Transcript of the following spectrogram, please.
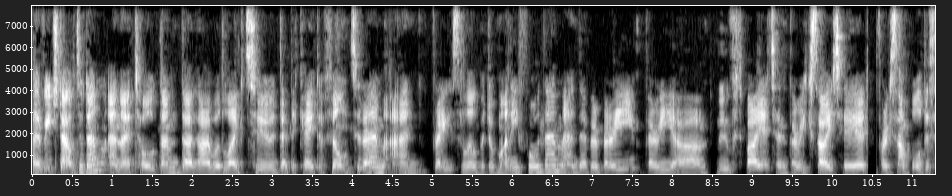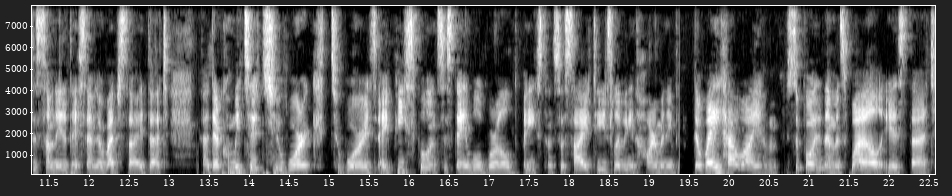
I reached out to them and I told them that I would like to dedicate a film to them and raise a little bit of money for them. And they were very, very uh, moved by it and very excited. For example, this is something that they say on their website that uh, they're committed to work towards a peaceful and sustainable world based on societies living in harmony the way how I am supporting them as well is that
